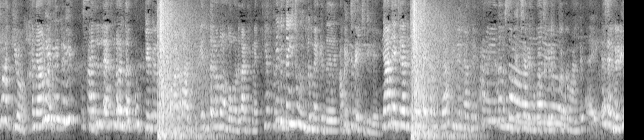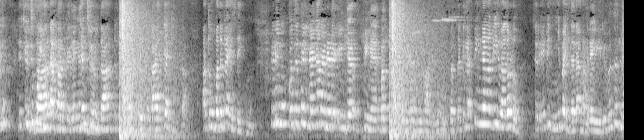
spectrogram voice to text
മാറ്റിയോ ഞാൻ എങ്ങനെയുണ്ടെടി? അല്ല നിങ്ങളെന്താ കുട്ടിയൊക്കെ എന്താ മോങ്കം കൊണ്ട് കാട്ടിക്കണേ? ഇത് ഈ അപ്പൊ ഇത് തേച്ചിട്ടില്ലേ? ഞാൻ തേച്ച് കണ്ടിട്ട് എടി മുപ്പത്തെട്ടല്ല ഞാൻ എന്റെ പിന്നെ ബർത്ത്ഡേ മുപ്പത്തെട്ടില്ല പിന്നെ ഞങ്ങൾക്ക് ഇരുപതുള്ളൂ ചെറിയ കുഞ്ഞു പൈതല അങ്ങനെ അല്ല ഇരുപതല്ല.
